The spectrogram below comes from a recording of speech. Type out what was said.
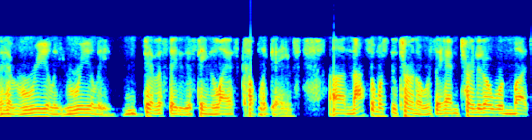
have really, really devastated this team the last couple of games. Uh, not so much the turnovers; they hadn't turned it over much.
